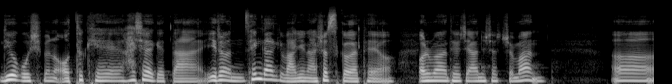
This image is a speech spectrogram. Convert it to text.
뉴욕 오시면 어떻게 하셔야겠다 이런 생각이 많이 나셨을 것 같아요. 얼마 되지 않으셨지만 어,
